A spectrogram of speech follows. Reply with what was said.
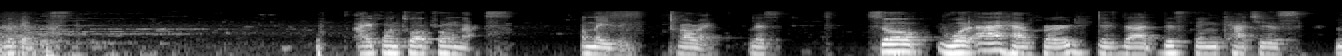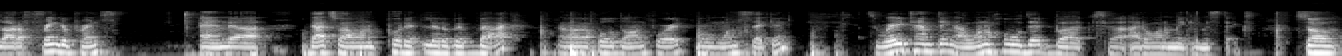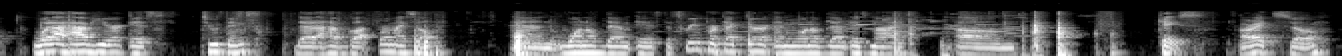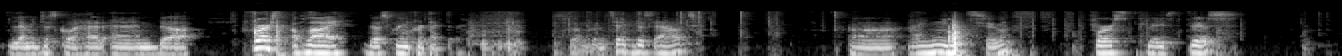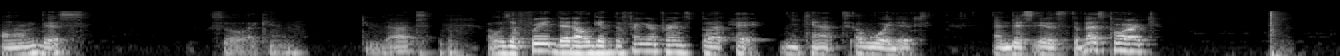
look at this. iPhone 12 Pro Max. Amazing. All right, let's. So what I have heard is that this thing catches a lot of fingerprints and uh, that's why I want to put it a little bit back. Uh, hold on for it for one second. It's very tempting. I want to hold it but uh, I don't want to make any mistakes. So what I have here is two things that I have got for myself. And one of them is the screen protector and one of them is my um, case. Alright so let me just go ahead and uh, first apply the screen protector so I'm going to take this out. Uh, I need to first place this on this so I can do that. I was afraid that I'll get the fingerprints, but hey, you can't avoid it. And this is the best part.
